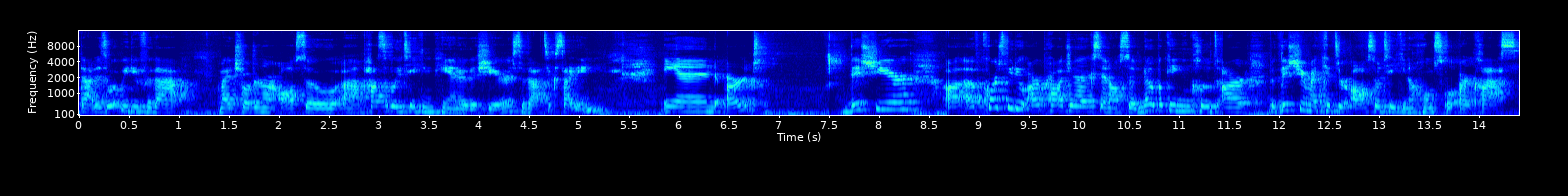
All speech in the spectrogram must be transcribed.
That is what we do for that. My children are also uh, possibly taking piano this year, so that's exciting. And art this year, uh, of course, we do art projects and also notebooking includes art, but this year my kids are also taking a homeschool art class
